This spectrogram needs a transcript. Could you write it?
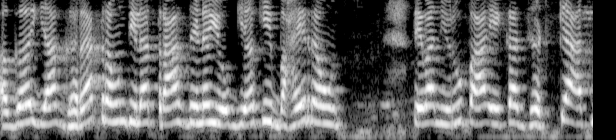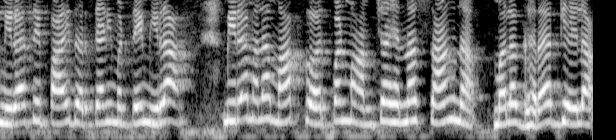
अगं या घरात राहून तिला त्रास देणं योग्य की बाहेर राहून? तेव्हा निरूपा एका झटक्यात मीराचे पाय धरते आणि म्हणते मीरा मीरा मला माफ कर पण मग आमच्या ह्यांना सांग ना मला घरात घ्यायला.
